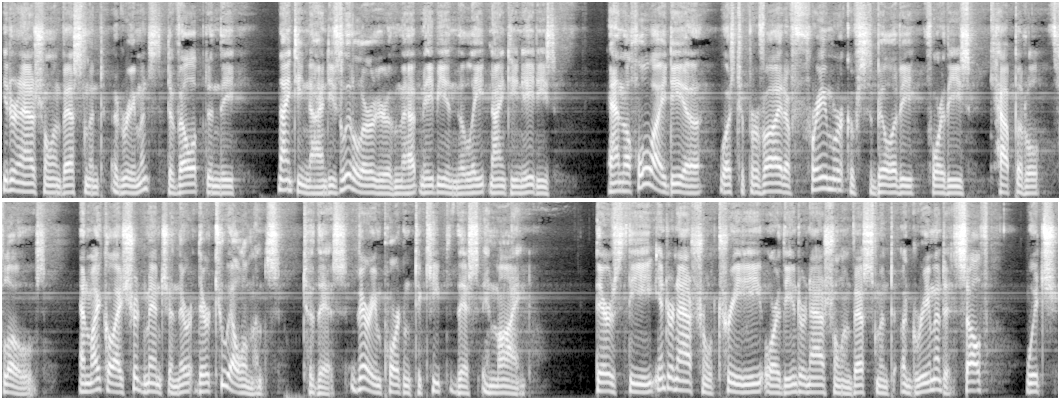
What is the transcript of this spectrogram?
international investment agreements developed in the 1990s, a little earlier than that, maybe in the late 1980s. And the whole idea was to provide a framework of stability for these capital flows. And Michael, I should mention there, there are two elements to this. Very important to keep this in mind. There's the international treaty or the international investment agreement itself, which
